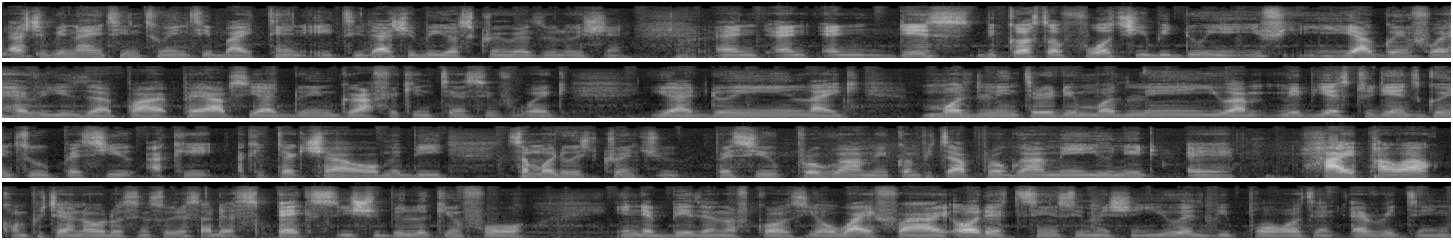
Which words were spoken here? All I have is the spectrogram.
That should be 1920 by 1080. That should be your screen resolution. And and and this because of what you be doing. If you are going for a heavy user, perhaps you are doing graphic intensive work. You are doing like modeling, 3D modeling. You are maybe a student going to pursue archi- architecture, or maybe somebody who's trying to pursue programming, computer programming. You need a high power computer and all those things. So these are the specs you should be looking for in the base, and of course your Wi-Fi, all the things you mentioned, USB ports and everything,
